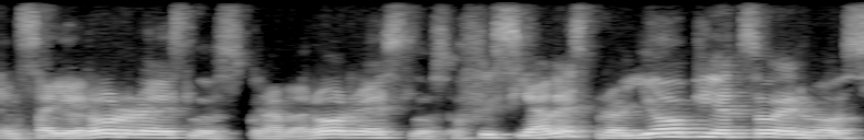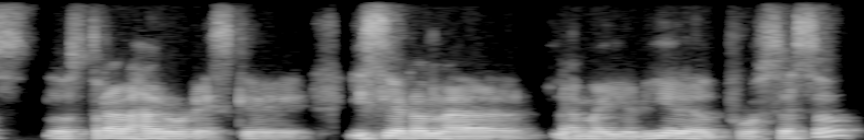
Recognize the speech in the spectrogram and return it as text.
ensayadores, los grabadores, los oficiales, pero yo pienso en los, los trabajadores que hicieron la, la mayoría del proceso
